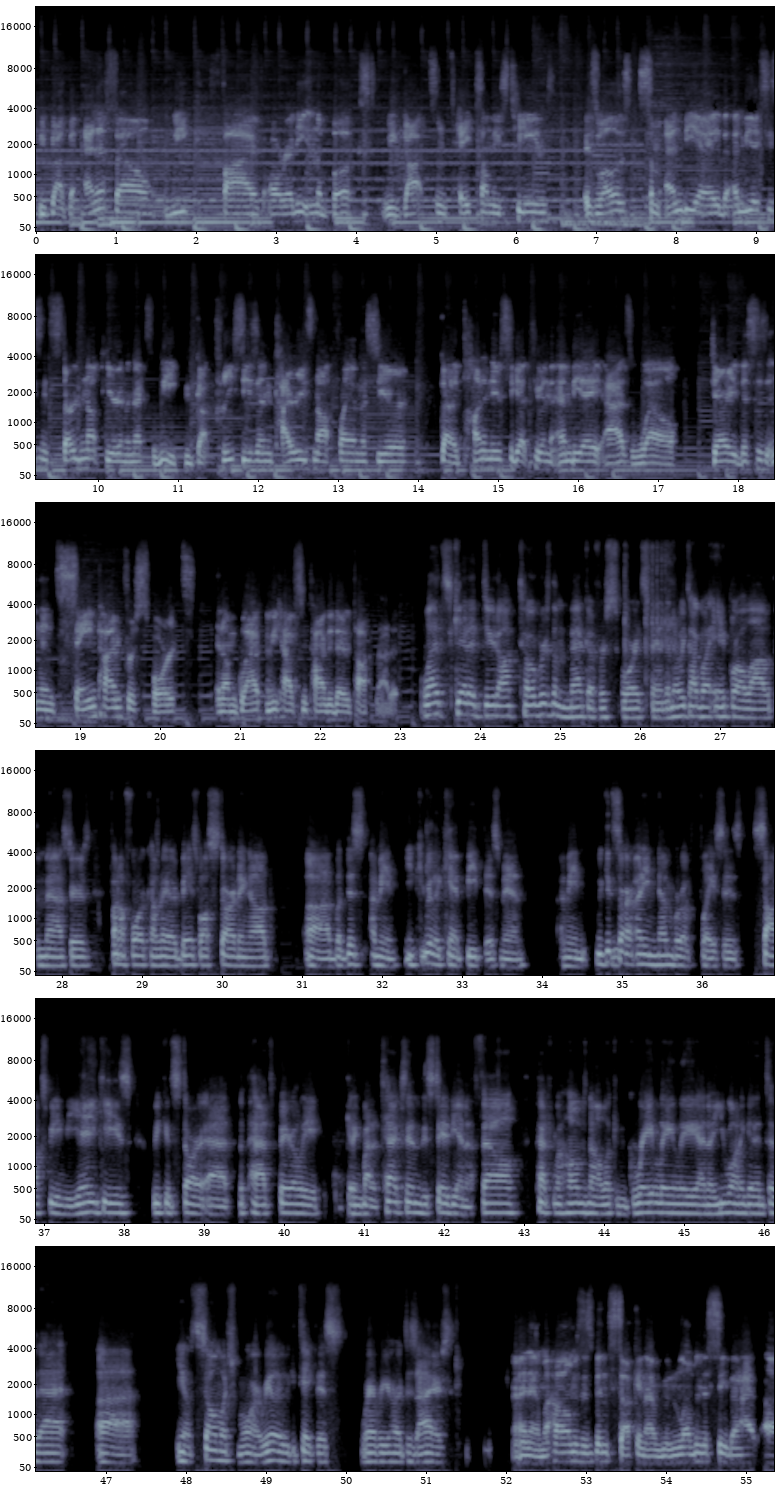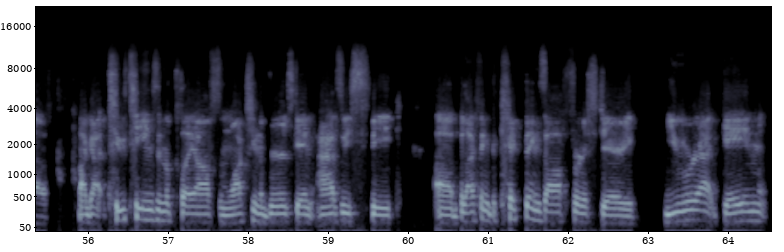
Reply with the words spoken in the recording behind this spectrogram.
We've got the NFL week five already in the books. We've got some takes on these teams, as well as some NBA. The NBA season's starting up here in the next week. We've got preseason. Kyrie's not playing this year. Got a ton of news to get to in the NBA as well. Jerry, this is an insane time for sports, and I'm glad we have some time today to talk about it. Let's get it, dude. October's the mecca for sports fans. I know we talk about April a lot with the Masters, Final Four coming together, baseball starting up. Uh, but this, I mean, you really can't beat this, man. I mean, we could start any number of places. Sox beating the Yankees. We could start at the Pats barely getting by the Texans, the state of the NFL. Patrick Mahomes not looking great lately. I know you want to get into that. Uh, you know, so much more. Really, we could take this wherever your heart desires. I know Mahomes has been sucking. I've been loving to see that. Uh, I got two teams in the playoffs. I'm watching the Brewers game as we speak. Uh, but I think to kick things off first, Jerry, you were at game.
